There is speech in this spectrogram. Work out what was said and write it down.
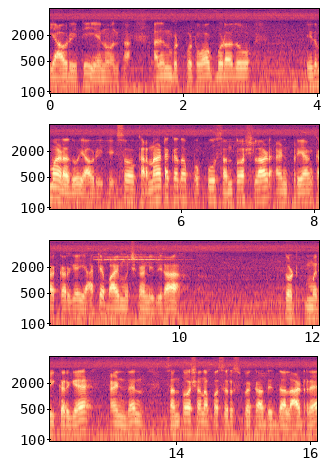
ಯಾವ ರೀತಿ, ಏನು ಅಂತ. ಅದನ್ನು ಬಿಟ್ಬಿಟ್ಟು ಹೋಗ್ಬಿಡೋದು, ಇದು ಮಾಡೋದು ಯಾವ ರೀತಿ? ಸೊ ಕರ್ನಾಟಕದ ಪಪ್ಪು ಸಂತೋಷ್ ಲಾಡ್ ಆ್ಯಂಡ್ ಪ್ರಿಯಾಂಕಾ ಖರ್ಗೆ ಯಾಕೆ ಬಾಯಿ ಮುಚ್ಕೊಂಡಿದ್ದೀರಾ? ದೊಡ್ಡ ಮರಿಕರ್ಗೆ ಆ್ಯಂಡ್ ದೆನ್ ಸಂತೋಷನ ಪಸರಿಸ್ಬೇಕಾದಿದ್ದ ಲಾಡ್ರೆ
